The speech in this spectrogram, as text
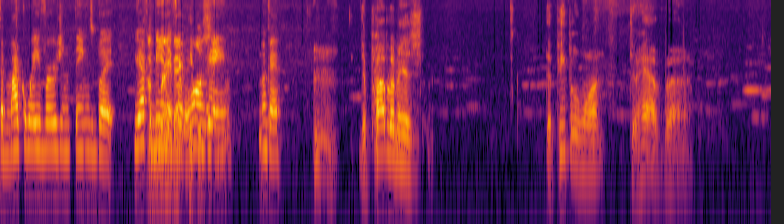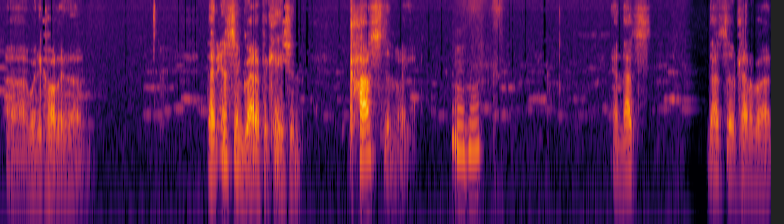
the microwave version of things, but you have to I'm be right in it for the long peoples. game. Okay. the problem is the people want to have uh, uh, what do you call it? Uh, that instant gratification constantly, hmm and that's that's a kind of a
